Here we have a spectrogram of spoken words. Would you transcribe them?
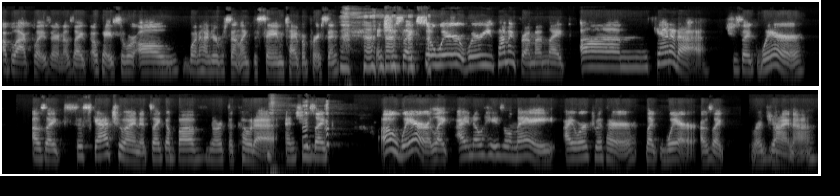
a black blazer and i was like okay so we're all 100% like the same type of person and she's like so where where are you coming from i'm like um canada she's like where i was like saskatchewan it's like above north dakota and she's like oh, where? Like, I know Hazel Mae. I worked with her. Like, where? I was like, Regina.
